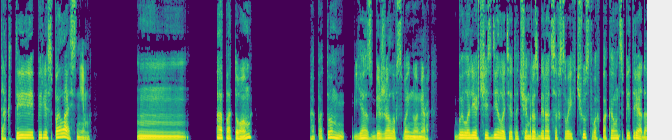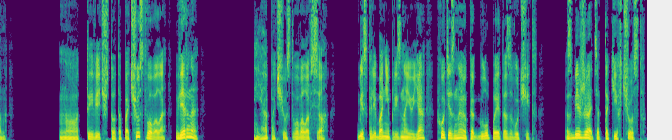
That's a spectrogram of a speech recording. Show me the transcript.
«Так ты переспала с ним?» «Ммм... А потом?» «А потом я сбежала в свой номер. Было легче сделать это, чем разбираться в своих чувствах, пока он спит рядом». «Но ты ведь что-то почувствовала, верно?» «Я почувствовала все. Без колебаний признаю я, хоть и знаю, как глупо это звучит. Сбежать от таких чувств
